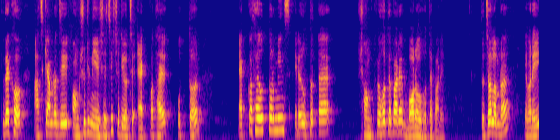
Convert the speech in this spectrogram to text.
তো দেখো, আজকে আমরা যে অংশটি নিয়ে এসেছি সেটি হচ্ছে এক কথায় উত্তর। এক কথায় উত্তর মিন্স এটার উত্তরটা সংক্ষেপে হতে পারে, বড়ও হতে পারে। তো চলো আমরা এবার এই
